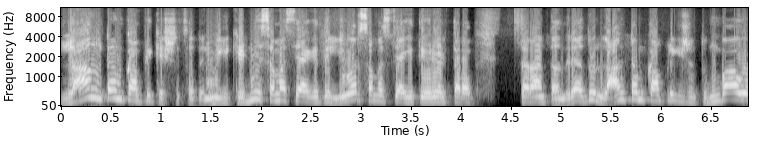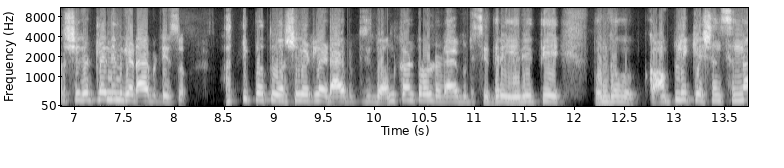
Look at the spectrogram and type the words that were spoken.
ಲಾಂಗ್ ಟರ್ಮ್ ಕಾಂಪ್ಲಿಕೇಶನ್ಸ್ ಅದು. ನಿಮಗೆ ಕಿಡ್ನಿ ಸಮಸ್ಯೆ ಆಗುತ್ತೆ ಲಿವರ್ ಸಮಸ್ಯೆ ಆಗುತ್ತೆ ಇವ್ರು ಹೇಳ್ತಾರ, ತರ ಅಂತಂದ್ರೆ ಅದು ಲಾಂಗ್ ಟರ್ಮ್ ಕಾಂಪ್ಲಿಕೇಶನ್ ತುಂಬಾ ವರ್ಷಗಟ್ಟಲೆ ನಿಮಗೆ ಡಯಾಬಿಟಿಸ್ ಹತ್ತಿಪ್ಪತ್ತು ವರ್ಷಗಟ್ಟಲೆ ಡಯಾಬಿಟಿಸ್ ಇದು ಅನ್ಕಂಟ್ರೋಲ್ಡ್ ಡಯಾಬಿಟಿಸ್ ಇದ್ರೆ ಈ ರೀತಿ ಒಂದು ಕಾಂಪ್ಲಿಕೇಶನ್ಸ್ನ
